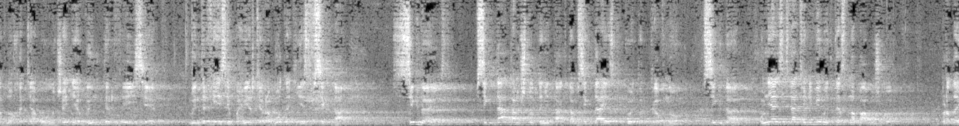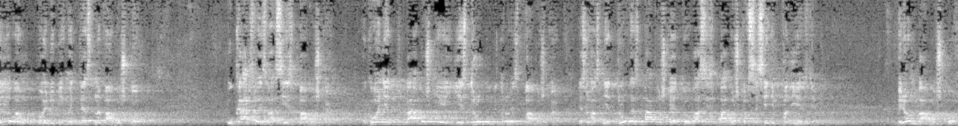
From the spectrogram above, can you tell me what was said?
одно хотя бы улучшение в интерфейсе. В интерфейсе, поверьте, работать есть всегда. Всегда есть. Всегда там что-то не так, там всегда есть какое-то говно. Всегда. У меня есть, кстати, любимый тест на бабушку. Продаю вам мой любимый тест на бабушку. У каждого из вас есть бабушка. У кого нет бабушки, есть друг, у которого есть бабушка. Если у вас нет друга с бабушкой, то у вас есть бабушка в соседнем подъезде. Берем бабушку,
